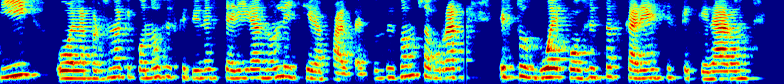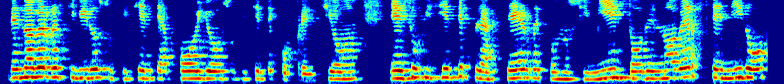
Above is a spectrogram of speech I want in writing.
ti o a la persona que conoces que tiene esta herida no le hiciera falta. Entonces vamos a borrar estos huecos, estas carencias que quedaron de no haber recibido suficiente apoyo, suficiente comprensión, eh, suficiente placer, reconocimiento, de no haber tenido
